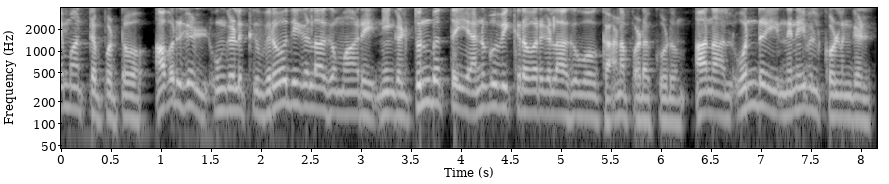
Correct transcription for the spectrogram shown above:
ஏமாற்றப்பட்டோ அவர்கள் உங்களுக்கு விரோதிகளாக மாறி நீங்கள் துன்பத்தை அனுபவிக்கிறவர்களாகவோ காணப்படக்கூடும். ஆனால் ஒன்றை நினைவில் கொள்ளுங்கள்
